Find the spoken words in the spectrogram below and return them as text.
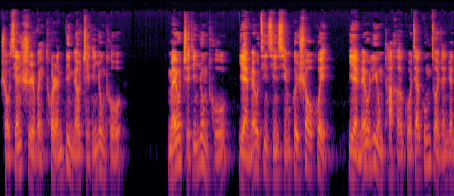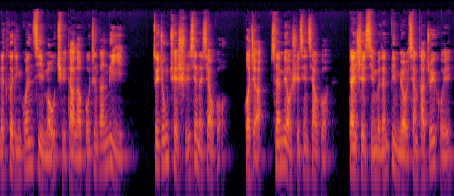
首先是委托人并没有指定用途，没有指定用途，也没有进行行贿受贿，也没有利用他和国家工作人员的特定关系谋取到了不正当利益，最终却实现了效果，或者虽然没有实现效果，但是行为人并没有向他追回、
